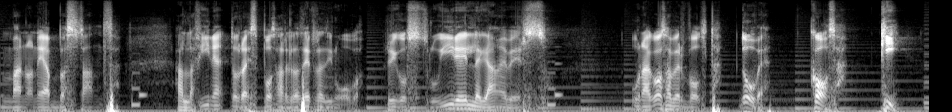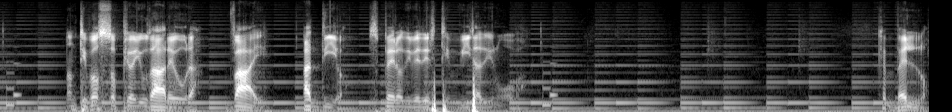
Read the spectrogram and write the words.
Ma non è abbastanza. Alla fine dovrai sposare la terra di nuovo, ricostruire il legame perso. Una cosa per volta. Dove? Cosa? Chi? Non ti posso più aiutare ora. Vai. Addio. Spero di vederti in vita di nuovo. Che bello.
